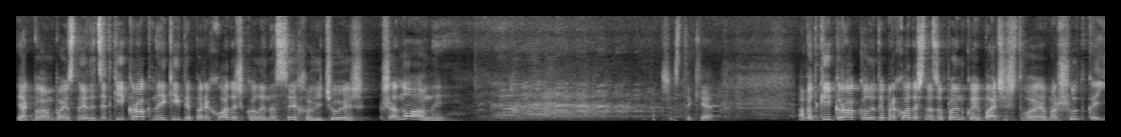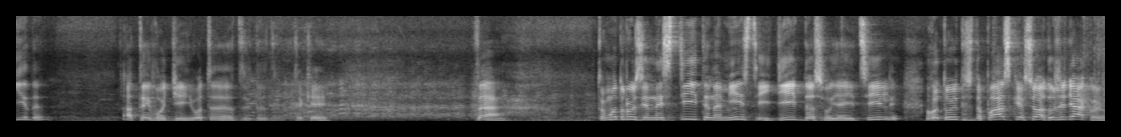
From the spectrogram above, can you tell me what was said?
Як би вам пояснити? Це такий крок, на який ти переходиш, коли на сихові чуєш шановний. Щось таке. Або такий крок, коли ти приходиш на зупинку і бачиш, твоя маршрутка їде, а ти водій. От е, такий. Так. Тому, друзі, не стійте на місці, йдіть до своєї цілі, готуйтесь до Пасхи. Все, дуже дякую.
